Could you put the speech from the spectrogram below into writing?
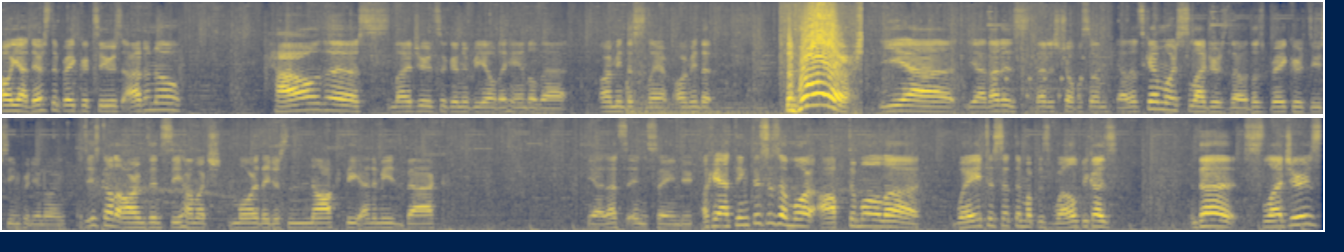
oh yeah, there's the Breaker 2s. I don't know how the Sledgers are gonna be able to handle that. Oh, I mean the Slam, oh, I mean the... The Brawlers! Yeah, yeah, that is that is troublesome. Yeah, let's get more Sledgers though. Those Breakers do seem pretty annoying. Let's use Call to Arms and see how much more they just knock the enemies back. Yeah, that's insane, dude. Okay, I think this is a more optimal uh, way to set them up as well because the Sledgers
